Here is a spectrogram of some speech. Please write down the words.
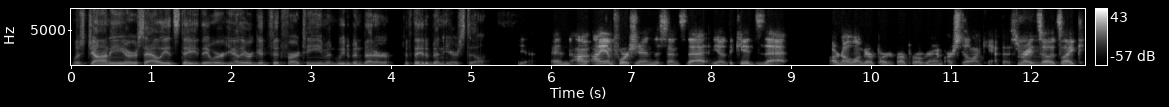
wish Johnny or Sally had stayed. They were, you know, they were a good fit for our team, and we'd have been better if they'd have been here still. Yeah, and I, I am fortunate in the sense that you know the kids that are no longer a part of our program are still on campus, right? Mm-hmm. So it's like,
